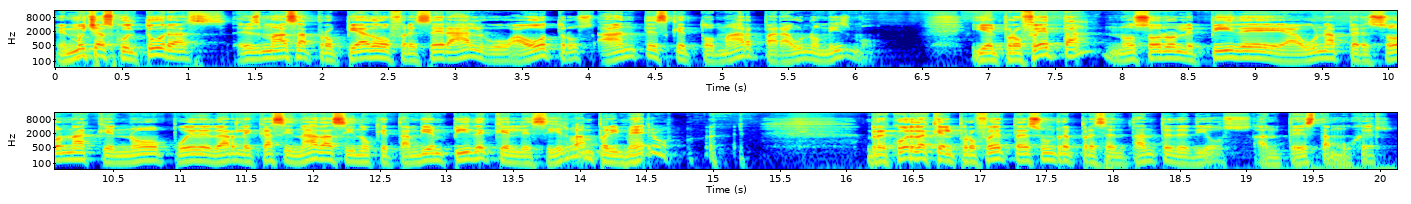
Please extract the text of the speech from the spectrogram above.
En muchas culturas es más apropiado ofrecer algo a otros antes que tomar para uno mismo. Y el profeta no solo le pide a una persona que no puede darle casi nada, sino que también pide que le sirvan primero. Recuerda que el profeta es un representante de Dios ante esta mujer.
